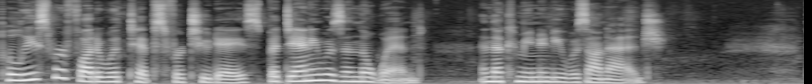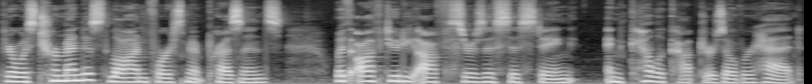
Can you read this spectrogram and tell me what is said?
Police were flooded with tips for two days, but Danny was in the wind, and the community was on edge. There was tremendous law enforcement presence, with off duty officers assisting and helicopters overhead.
